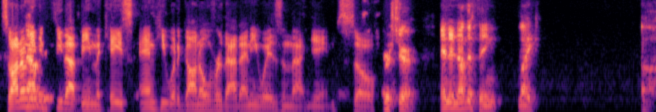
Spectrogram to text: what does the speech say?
So I don't That even see that being the case, and he would have gone over that anyways in that game. So For sure. And another thing, like, oh,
